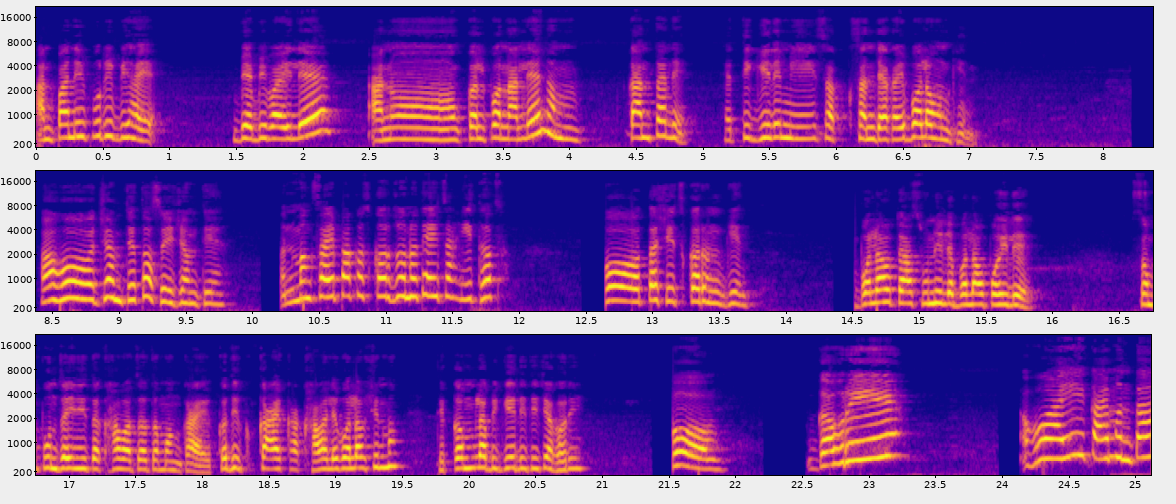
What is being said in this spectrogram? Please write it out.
आणि पाणीपुरी बी आहे बेबी बाईले आणि कल्पनाले ना कांताले ह्या तिघीले मी संध्याकाळी बोलावून घेईन. हा हो जमते तसंही जमते. आणि मग स्वयंपाकच करजो ना त्याचा इथंच. हो तशीच करून घेईन. बोलाव त्या सुनीले बोलाव पहिले. संपून जाईन इथं खावाचं तर मग काय? कधी काय का खावाले बोलावशील मग? ते कमला बी गेली तिच्या घरी. हो. गौरी? हो आई काय म्हणता?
